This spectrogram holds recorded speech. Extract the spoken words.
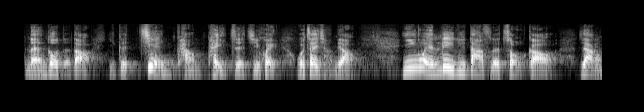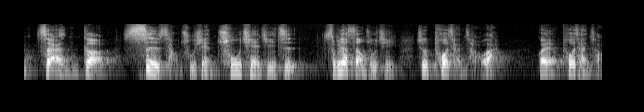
能够得到一个健康配置的机会。我再强调，因为利率大幅的走高，让整个市场出现出清机制。什么叫市场出清？就是破产潮啦。关键破产潮，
